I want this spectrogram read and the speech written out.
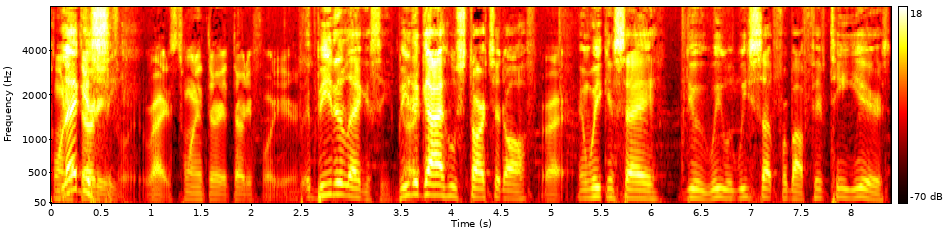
20, Legacy. 30, right? It's 20, 30, 30, 40 years. Be the legacy. Be the guy who starts it off. Right. And we can say, dude, we we sucked for about 15 years,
